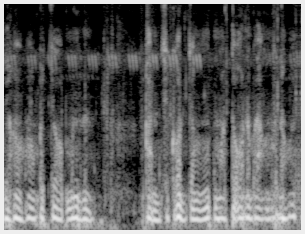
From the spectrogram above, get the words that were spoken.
เดี๋ยวเราเอาไปจอบมันคันสิก่อนจังมาต่อน้ำลังพี่น้องเอ้ย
